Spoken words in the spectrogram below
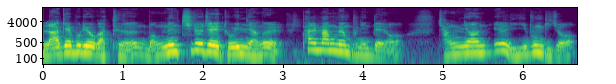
라게브리오 같은 먹는 치료제의 도입량은 8만 명분인데요. 작년 1, 2분기죠.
